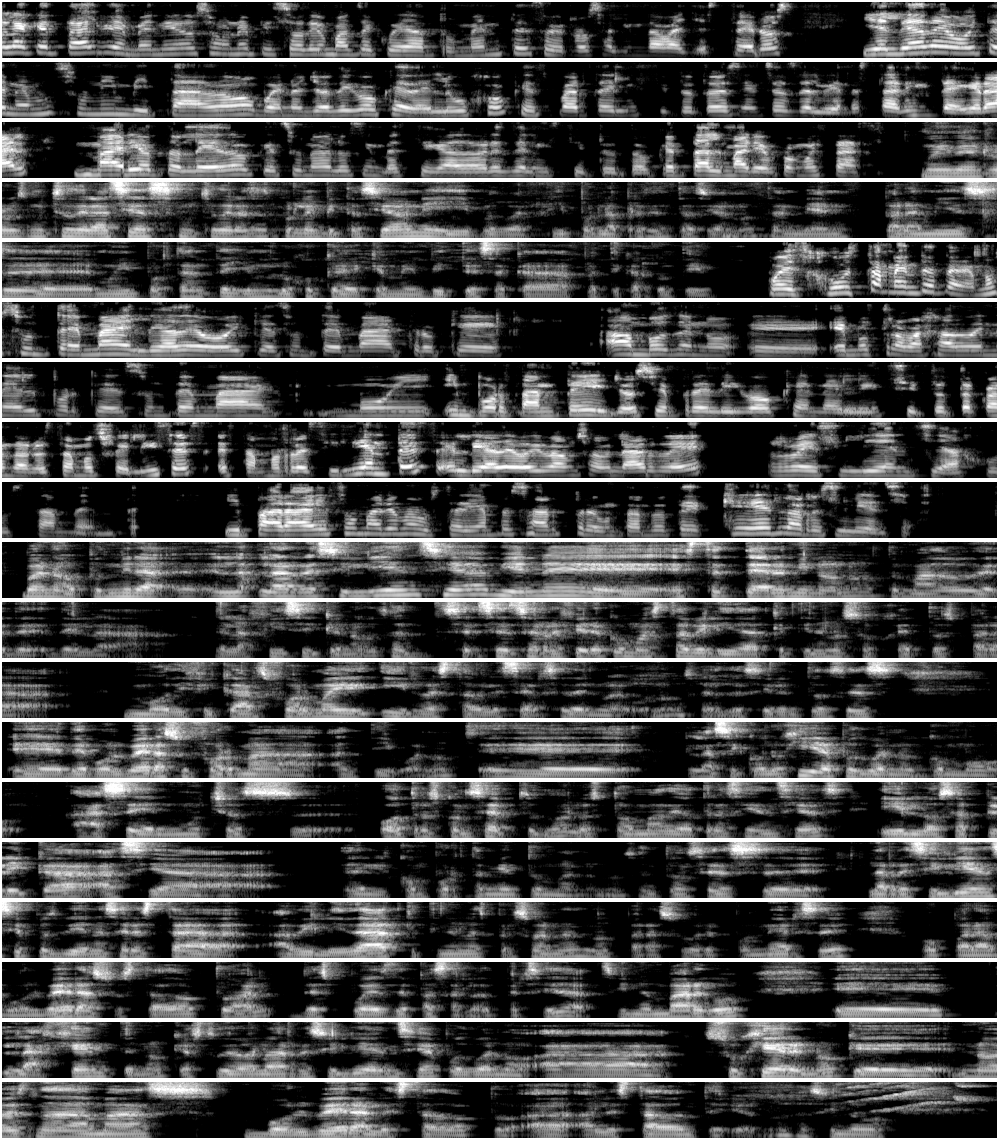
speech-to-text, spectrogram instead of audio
Hola, ¿qué tal? Bienvenidos a un episodio más de Cuida tu mente. Soy Rosalinda Ballesteros y el día de hoy tenemos un invitado, bueno, yo digo que de lujo, que es parte del Instituto de Ciencias del Bienestar Integral, Mario Toledo, que es uno de los investigadores del instituto. ¿Qué tal, Mario? ¿Cómo estás? Muy bien, Rose, muchas gracias. Muchas gracias por la invitación y pues bueno, y por la presentación, ¿no? También para mí es eh, muy importante y un lujo que, que me invites acá a platicar contigo. Pues justamente tenemos un tema el día de hoy, que es un tema, creo que ambos eh, hemos trabajado en él porque es un tema muy importante y yo siempre digo que en el instituto cuando no estamos felices estamos resilientes. El día de hoy vamos a hablar de resiliencia justamente. Y para eso, Mario, me gustaría empezar preguntándote, ¿qué es la resiliencia? Bueno, pues mira, la, resiliencia viene, este término, ¿no? Tomado de, la, de la física, ¿no? O sea, se, se, refiere como a esta habilidad que tienen los objetos para modificar su forma y, restablecerse de nuevo, ¿no? es decir, entonces, eh, devolver a su forma antigua, ¿no? Eh, la psicología, pues bueno, como hace en muchos eh, otros conceptos, ¿no? Los toma de otras ciencias y los aplica hacia el comportamiento humano, ¿no? Entonces, eh, la resiliencia, pues viene a ser esta habilidad que tienen las personas, ¿no? Para sobreponerse o para volver a su estado actual después de pasar la adversidad. Sin embargo, eh, la gente, ¿no? Que ha estudiado la resiliencia, pues bueno, sugiere, ¿no? Que no es nada más volver al estado, al estado anterior, ¿no? sino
